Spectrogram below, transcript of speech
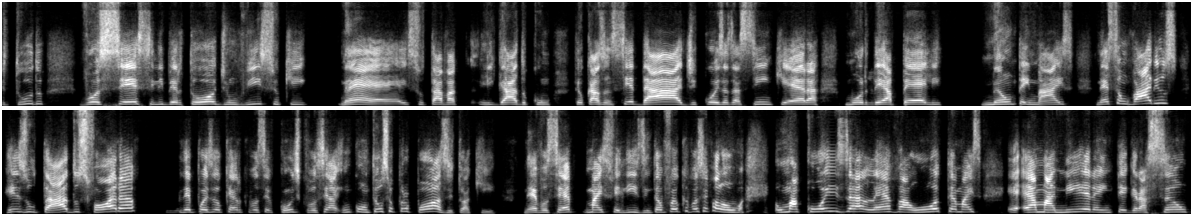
de tudo. Você se libertou de um vício que, né, isso estava ligado com teu caso ansiedade, coisas assim, que era morder a pele não tem mais, né? São vários resultados fora. Depois eu quero que você conte que você encontrou seu propósito aqui, né? Você é mais feliz. Então foi o que você falou. Uma, uma coisa leva a outra, mas é, é a maneira, a integração,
